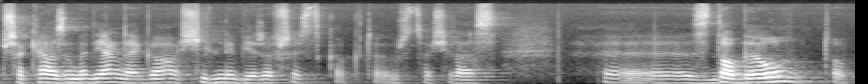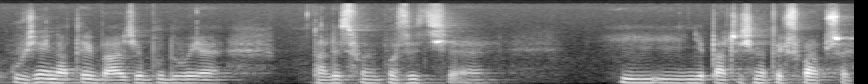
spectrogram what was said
przekazu medialnego silny bierze wszystko. Kto już coś raz zdobył, to później na tej bazie buduje dalej swoją pozycję i nie patrzy się na tych słabszych.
